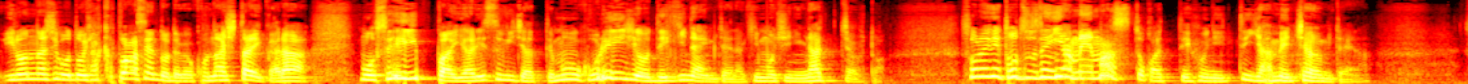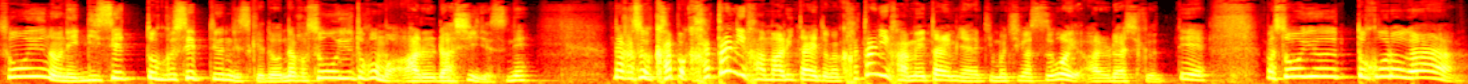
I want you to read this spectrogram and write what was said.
いろんな仕事を100%でこなしたいから、もう精一杯やりすぎちゃって、もうこれ以上できないみたいな気持ちになっちゃうと。それで突然やめますとかっていう風に言ってやめちゃうみたいな。そういうのをね、リセット癖って言うんですけど、なんかそういうところもあるらしいですね。なんかそう、やっぱ型にはまりたいとか、型にはめたいみたいな気持ちがすごいあるらしくって、まあ、そういうところが、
